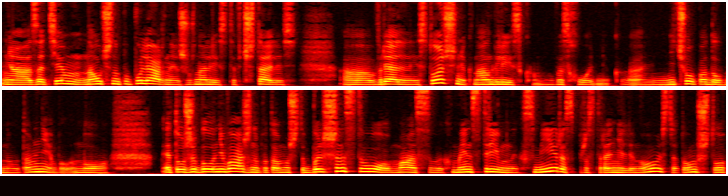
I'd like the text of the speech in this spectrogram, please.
А затем научно-популярные журналисты вчитались а, в реальный источник на английском, в исходник. А, ничего подобного там не было. Но это уже было неважно, потому что большинство массовых мейнстримных СМИ распространили новость о том, что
